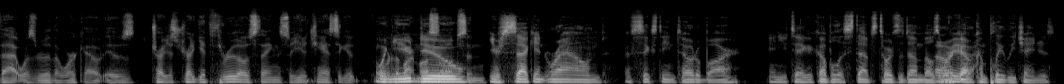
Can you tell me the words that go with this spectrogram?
that was really the workout. It was try just try to get through those things so you had a chance to get over when the you bar do and your second round of 16 toe to bar and you take a couple of steps towards the dumbbells, Oh, workout yeah. completely changes.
